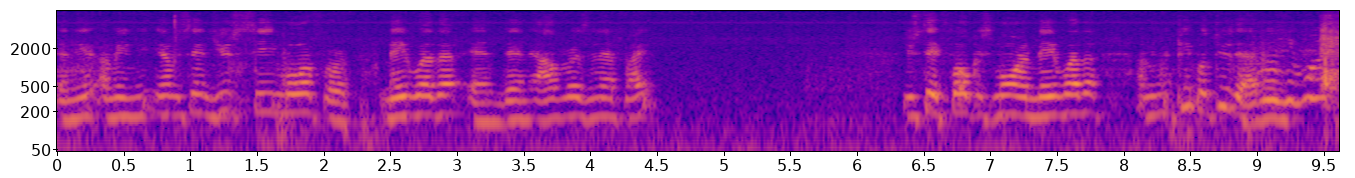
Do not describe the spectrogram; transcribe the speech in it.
And you, I mean, you know what I'm saying? You see more for Mayweather and then Alvarez in that fight? You stay focused more on Mayweather? I mean, people do that. I mean.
